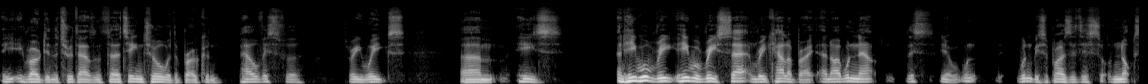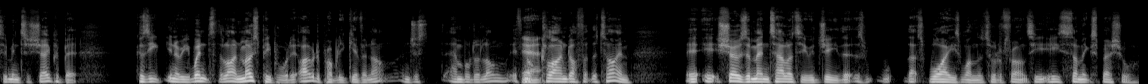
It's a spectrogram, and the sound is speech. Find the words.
he, he, rode in the 2013 tour with a broken pelvis for three weeks. Um, he's, and he will re, he will reset and recalibrate. And I wouldn't out this, you know, wouldn't, wouldn't be surprised if this sort of knocks him into shape a bit because he, you know, he went to the line. Most people would, I would have probably given up and just ambled along, if yeah. not climbed off at the time. It, it, shows a mentality with G that is, that's why he's won the Tour de France. He, he's something special.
